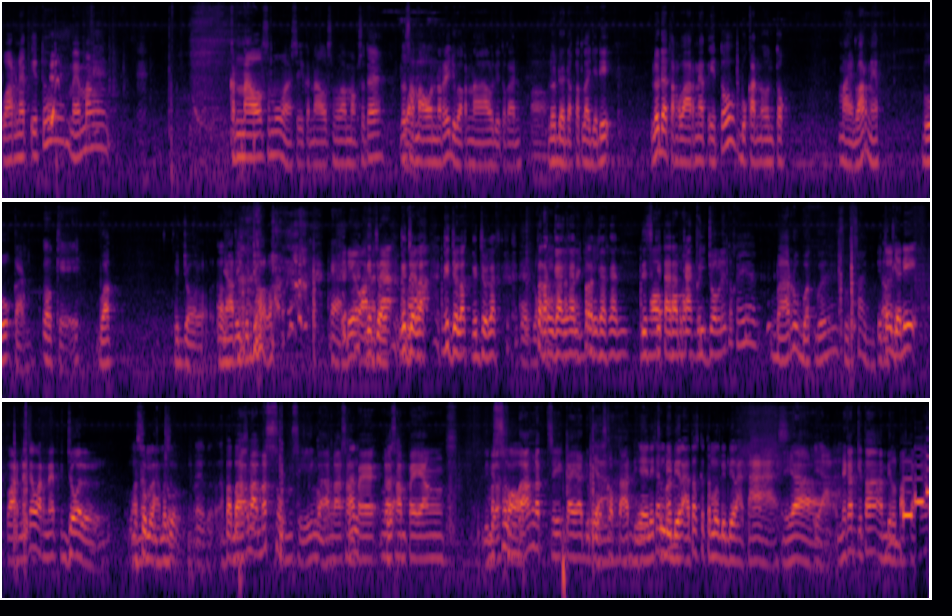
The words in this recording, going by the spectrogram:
warnet itu memang kenal semua sih, kenal semua maksudnya lu sama ownernya juga kenal gitu kan. Lu udah deket lah jadi lu datang ke warnet itu bukan untuk main warnet. Bukan, Oke. buat gejol, nyari gejol. Kayak Jadi warnetnya Gejolak, gejolak, gejolak. Goblok Perenggangan, perenggangan di sekitaran ngomong kaki. gejol itu kayak baru buat gue susah gitu. itu jadi warnetnya warnet gejol. Mesum lah, mesum. Eh, Apa bahasa? nggak mesum sih, nggak nggak sampai nggak nggak- sampai yang Di mesum banget sih kayak di Ya, bioskop tadi. ya ini kan Cuman- bibir atas ketemu bibir atas. Iya. Ya. Ini kan kita ambil paketnya.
